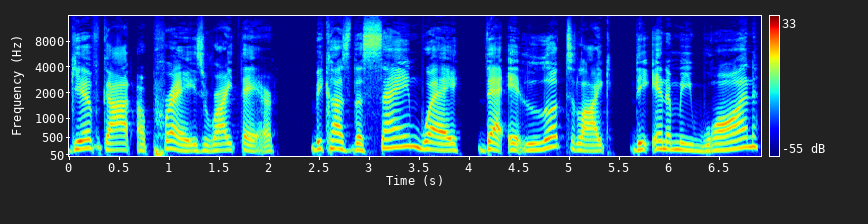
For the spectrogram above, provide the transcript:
give God a praise right there. Because the same way that it looked like the enemy won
